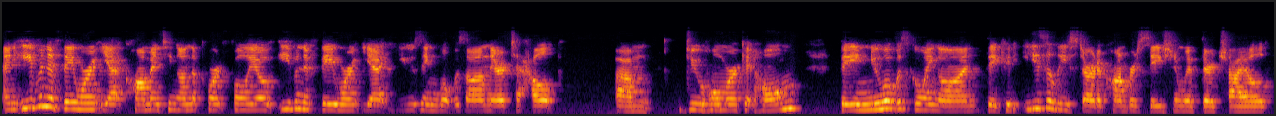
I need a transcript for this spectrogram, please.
And even if they weren't yet commenting on the portfolio, even if they weren't yet using what was on there to help um, do homework at home, they knew what was going on. They could easily start a conversation with their child.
